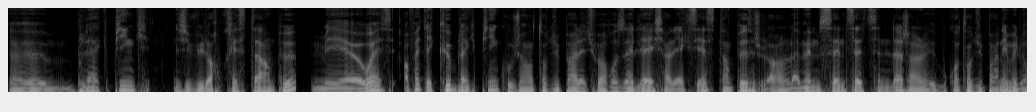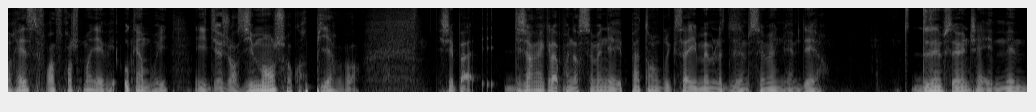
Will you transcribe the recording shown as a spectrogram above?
Blackpink, j'ai vu leur presta un peu. Mais euh, ouais, en fait, il y a que Blackpink où j'ai entendu parler, tu vois. Rosalia et Charlie XCX, c'était un peu genre la même scène. Cette scène-là, j'en avais beaucoup entendu parler, mais le reste, franchement, il n'y avait aucun bruit. Et genre dimanche, encore pire. je sais pas. Déjà, rien que la première semaine, il n'y avait pas tant de bruit que ça. Et même la deuxième semaine, même d'ailleurs. Deuxième semaine, j'avais même.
